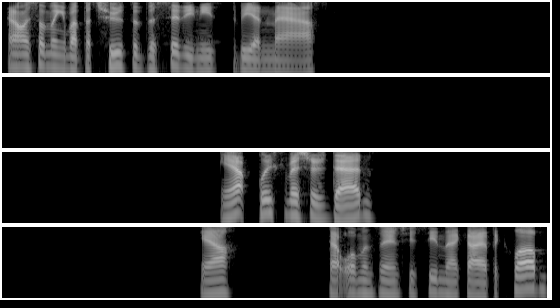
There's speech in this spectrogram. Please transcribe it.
Apparently, something about the truth of the city needs to be unmasked. Yep, police commissioner's dead. Yeah. Catwoman saying she's seen that guy at the club.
